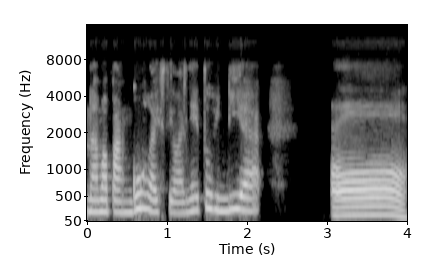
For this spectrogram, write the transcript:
nama panggung lah istilahnya itu Hindia. Oh.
